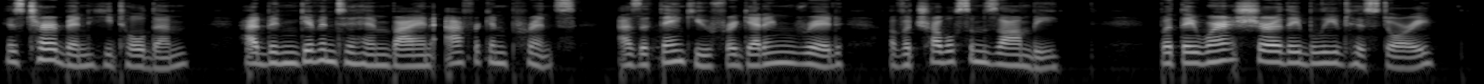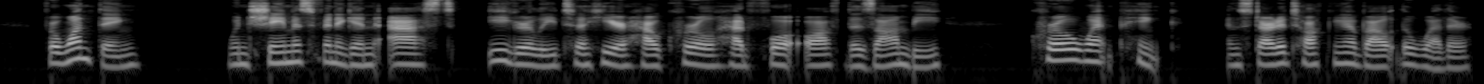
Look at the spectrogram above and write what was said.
His turban, he told them, had been given to him by an African prince as a thank you for getting rid of a troublesome zombie, but they weren't sure they believed his story. For one thing, when Seamus Finnegan asked eagerly to hear how Quirrell had fought off the zombie, Quirrell went pink and started talking about the weather.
